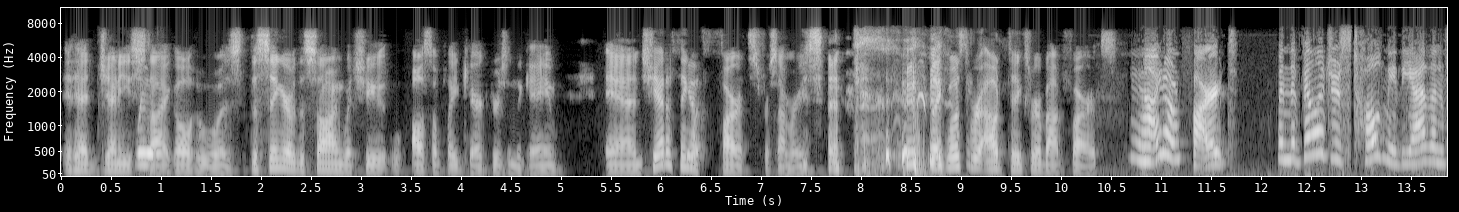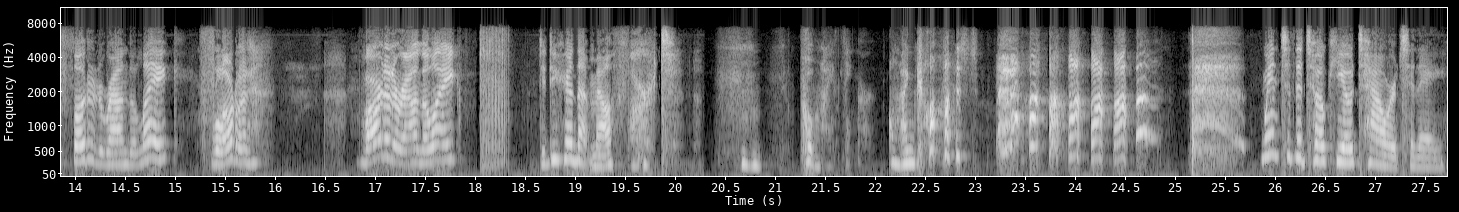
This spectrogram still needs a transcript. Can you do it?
it had Jenny Wait. Stigile, who was the singer of the song, but she also played characters in the game. And she had a thing Yep. with farts for some reason. like most of her outtakes were about farts. Yeah, I don't fart. When the villagers told me the island floated around the lake, floated, farted around the lake. Did you hear that mouth fart? Pull my finger. Oh my gosh. Went to the Tokyo Tower today.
